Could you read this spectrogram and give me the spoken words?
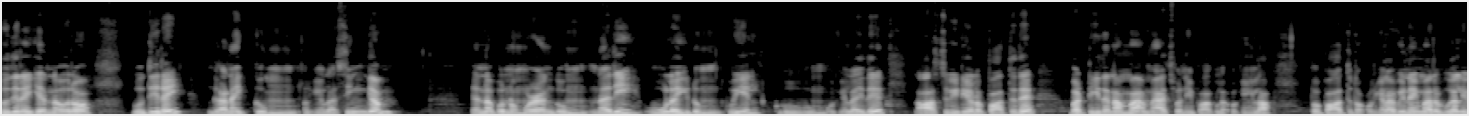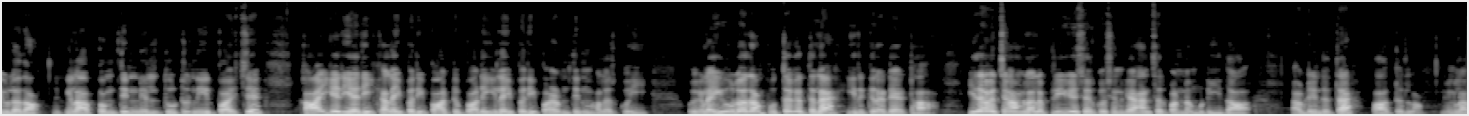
குதிரைக்கு என்ன வரும்? குதிரை கனைக்கும் ஓகேங்களா சிங்கம் என்ன பண்ணும்? முழங்கும். நரி ஊளையிடும். குயில் கூவும். ஓகேங்களா இது லாஸ்ட் வீடியோவில் பார்த்தது. பட் இதை நம்ம மேட்ச் பண்ணி பார்க்கல. ஓகேங்களா இப்போ பார்த்துட்டோம். ஓகேங்களா? வினை மரபுகள் இவ்வளோ தான் ஓகேங்களா? அப்பம் தின் நெல் தூற்று நீர் பாய்ச்சி காய்கறி அரி கலைப்பறி பாட்டுப்பாடு இலைப்பறி பழம் தின் மலர் கொய். ஓகேங்களா? இவ்வளோ தான் புத்தகத்தில் இருக்கிற டேட்டா இதை வச்சு நம்மளால் ப்ரீவியஸ் இயர் கொஷனுக்கு ஆன்சர் பண்ண முடியுதா? அப்படின்றத பார்த்துடலாம். ஓகேங்களா?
